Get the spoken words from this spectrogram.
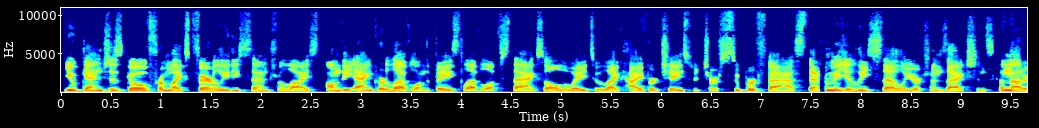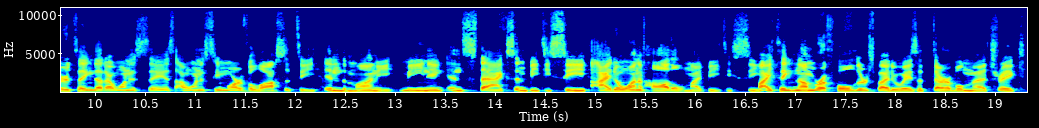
You can just go from like fairly decentralized on the anchor level, on the base level of stacks, all the way to like hyperchains, which are super fast and immediately settle your transactions. Another thing that I want to say is I want to see more velocity in the money, meaning in stacks and BTC. I don't want to hodl my BTC. I think number of holders, by the way, is a terrible metric.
